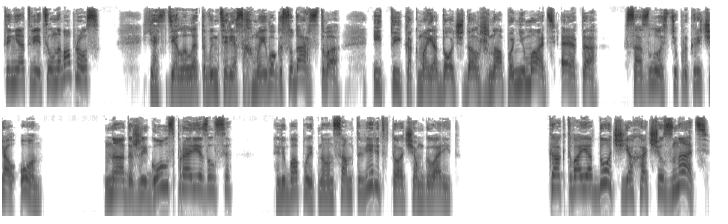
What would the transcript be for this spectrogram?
«Ты не ответил на вопрос». «Я сделал это в интересах моего государства, и ты, как моя дочь, должна понимать это!» Со злостью прокричал он. Надо же, и голос прорезался. Любопытно, он сам-то верит в то, о чем говорит? «Как твоя дочь, я хочу знать,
